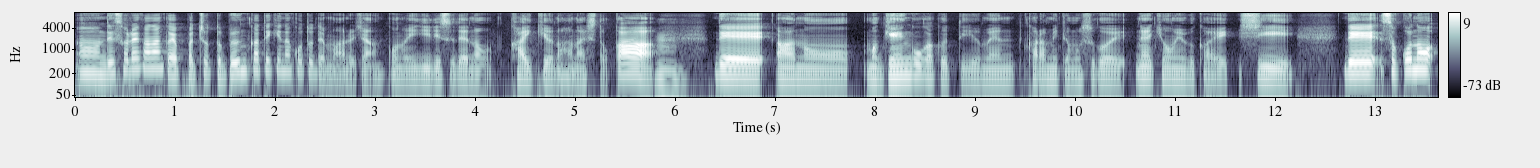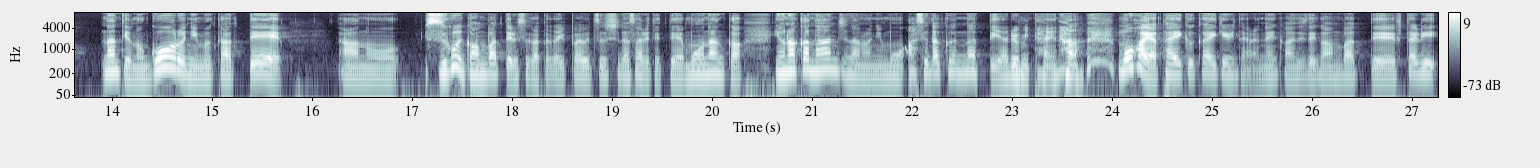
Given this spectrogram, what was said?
うん、でそれがなんかやっぱちょっと文化的なことでもあるじゃんこのイギリスでの階級の話とか、Mm. であの、まあ、言語学っていう面から見てもすごいね興味深いしでそこのなんていうのゴールに向かってあのすごい頑張ってる姿がいっぱい映し出されててもうなんか夜中何時なのにもう汗だくになってやるみたいな もはや体育会系みたいなね感じで頑張って2人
